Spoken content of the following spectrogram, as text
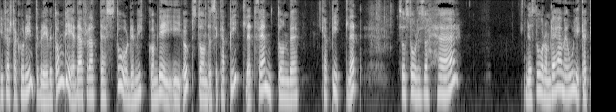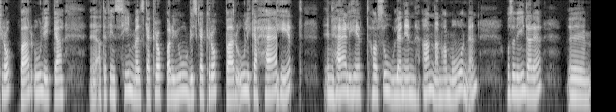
i första Korinthierbrevet om det, därför att där står det mycket om det i uppståndelsekapitlet, femtonde kapitlet, så står det så här. Det står om det här med olika kroppar, olika, eh, att det finns himmelska kroppar, jordiska kroppar, olika härlighet. En härlighet har solen, en annan har månen och så vidare. Ehm,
